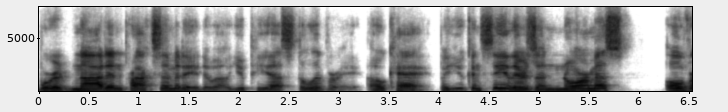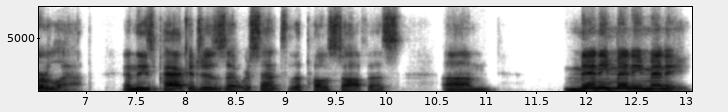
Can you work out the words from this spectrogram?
were not in proximity to a UPS delivery. Okay, but you can see there's enormous overlap. And these packages that were sent to the post office, um, many, many, many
